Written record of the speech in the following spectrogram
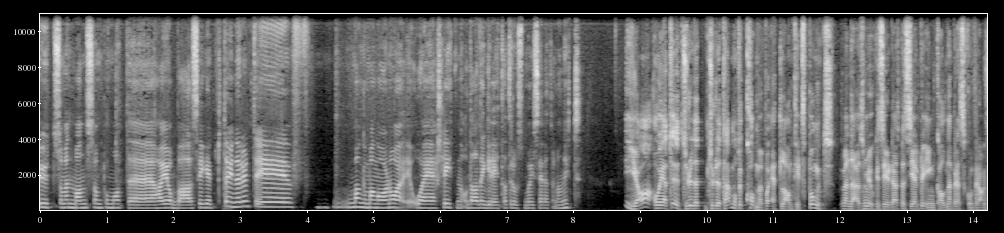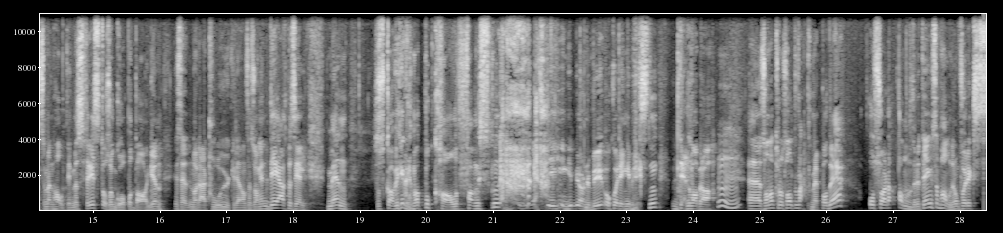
ut som en mann som på en måte har jobba sikkert døgnet rundt i mange mange år nå og er sliten, og da er det greit at Rosenborg ser etter noe nytt? Ja, og jeg tror, det, tror dette måtte komme på et eller annet tidspunkt. Men det er jo som Jokke sier, det er spesielt å innkalle en pressekonferanse med en halvtimes frist, og så gå på dagen i stedet når det er to uker igjen av sesongen. Det er spesielt. Men så skal vi ikke glemme at pokalfangsten under Stig Inge Bjørneby og Kåre Ingebrigtsen, den var bra. Mm. Eh, så han har tross alt vært med på det. Og så er det andre ting som handler om f.eks.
